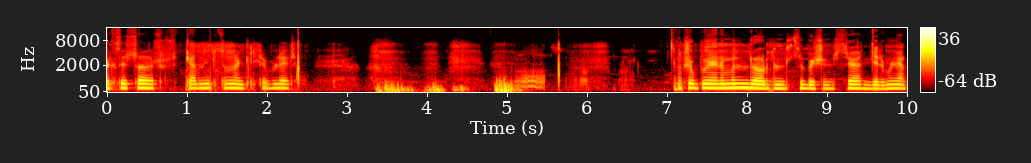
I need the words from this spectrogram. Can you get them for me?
Arkadaşlar gelmek isteyenler gelebilir. Şu yayınımın dördüncüsü, beşincisi, 20 yani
